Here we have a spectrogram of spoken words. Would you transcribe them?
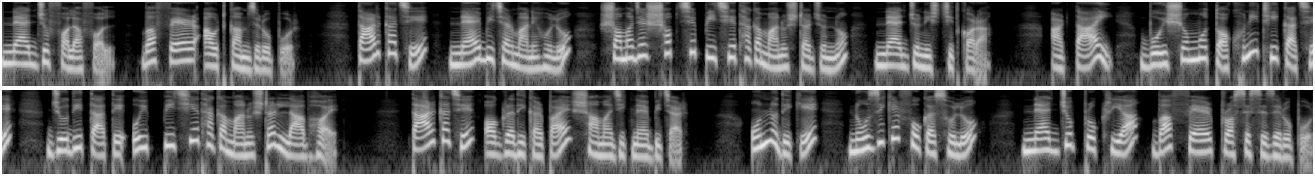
ন্যায্য ফলাফল বা ফেয়ার আউটকামসের ওপর। তার কাছে ন্যায় বিচার মানে হল সমাজের সবচেয়ে পিছিয়ে থাকা মানুষটার জন্য ন্যায্য নিশ্চিত করা। আর তাই বৈষম্য তখনই ঠিক আছে যদি তাতে ওই পিছিয়ে থাকা মানুষটার লাভ হয় তার কাছে অগ্রাধিকার পায় সামাজিক ন্যায় বিচার। অন্যদিকে, নজিকের ফোকাস হল ন্যায্য প্রক্রিয়া বা ফেয়ার প্রসেসেসের ওপর।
